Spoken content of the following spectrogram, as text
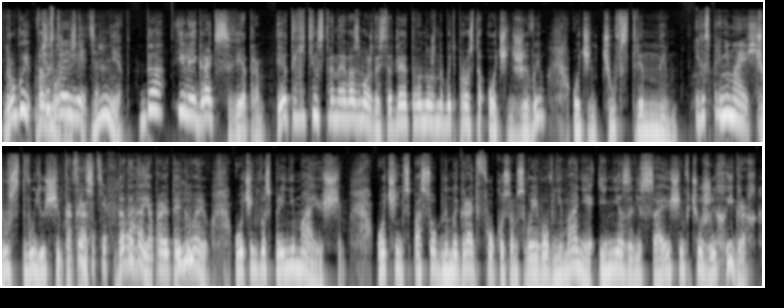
Другой возможности ветер. нет. Да, или играть с ветром. И это единственная возможность, а для этого нужно быть просто очень живым, очень чувственным. И воспринимающим. Чувствующим как Сенситив, раз. Да-да-да, да. я про это и говорю. Очень воспринимающим, очень способным играть фокусом своего внимания и не зависающим в чужих играх.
